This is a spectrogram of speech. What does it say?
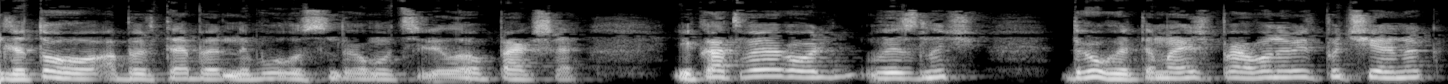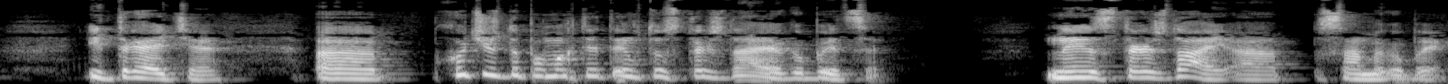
для того, аби в тебе не було синдрому вцілілого, перше, яка твоя роль? Визнач. Друге, ти маєш право на відпочинок. І третє, е, хочеш допомогти тим, хто страждає, роби це. Не страждай, а саме роби.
